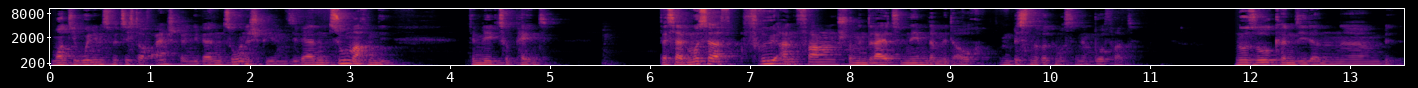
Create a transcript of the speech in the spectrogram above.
Monty Williams wird sich darauf einstellen. Die werden Zone spielen. Sie werden zumachen die, den Weg zur Paint. Deshalb muss er früh anfangen, schon den Dreier zu nehmen, damit er auch ein bisschen Rhythmus in dem Wurf hat. Nur so können sie dann, ähm,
